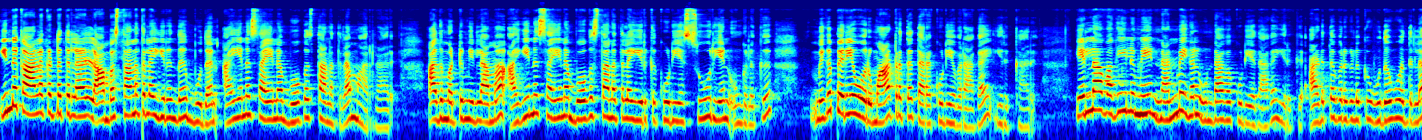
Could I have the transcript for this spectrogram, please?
இந்த காலகட்டத்தில் லாபஸ்தானத்தில் இருந்து புதன் அயன சயன போகஸ்தானத்தில் மாறுறாரு. அது மட்டும் இல்லாமல் அயன சயன போகஸ்தானத்தில் இருக்கக்கூடிய சூரியன் உங்களுக்கு மிகப்பெரிய ஒரு மாற்றத்தை தரக்கூடியவராக இருக்கார். எல்லா வகையிலுமே நன்மைகள் உண்டாகக்கூடியதாக இருக்குது அடுத்தவர்களுக்கு உதவுவதில்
